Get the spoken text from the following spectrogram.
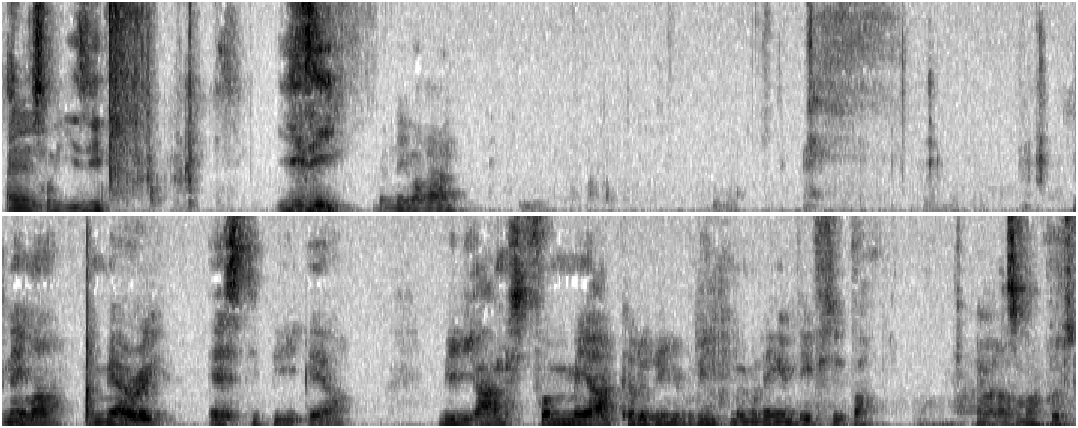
Eine ist noch easy. Easy. Dann nehmen wir rein. Nehmen wir Mary STBR. Wie die Angst vor mehr Kalorien überwinden, wenn man länger im Defizit war. Nehmen wir das mal kurz.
